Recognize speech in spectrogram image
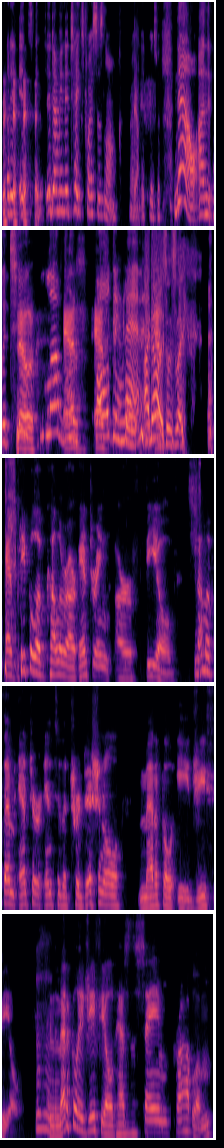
but it, it's it, I mean it takes twice as long, right? Yeah. It takes, now on with two now, lovely as, balding as men. I know. As, so it's like as people of color are entering our field, some of them enter into the traditional medical EEG field. Mm-hmm. And the medical EEG field has the same problem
